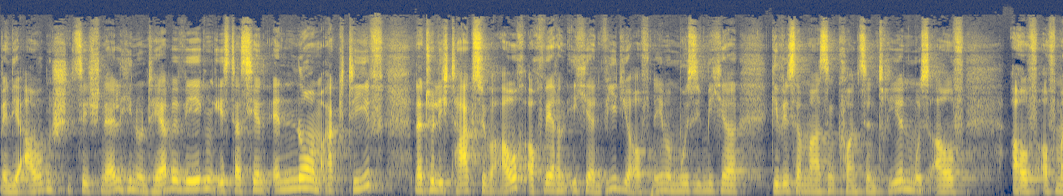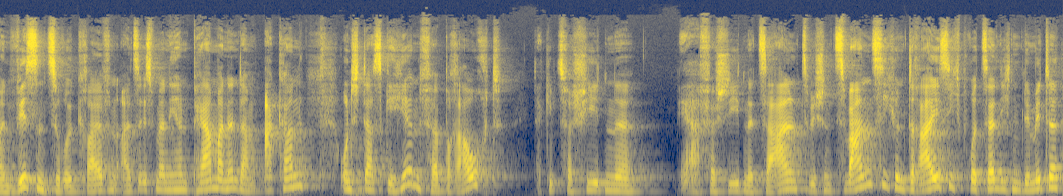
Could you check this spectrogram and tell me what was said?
wenn die Augen sich schnell hin und her bewegen, ist das Hirn enorm aktiv. Natürlich tagsüber auch. Auch während ich hier ein Video aufnehme, muss ich mich ja gewissermaßen konzentrieren, muss auf auf, auf mein Wissen zurückgreifen. Also ist mein Hirn permanent am Ackern und das Gehirn verbraucht, da gibt es verschiedene, ja, verschiedene Zahlen, zwischen 20 und 30 Prozent, ich nehme die Mitte,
